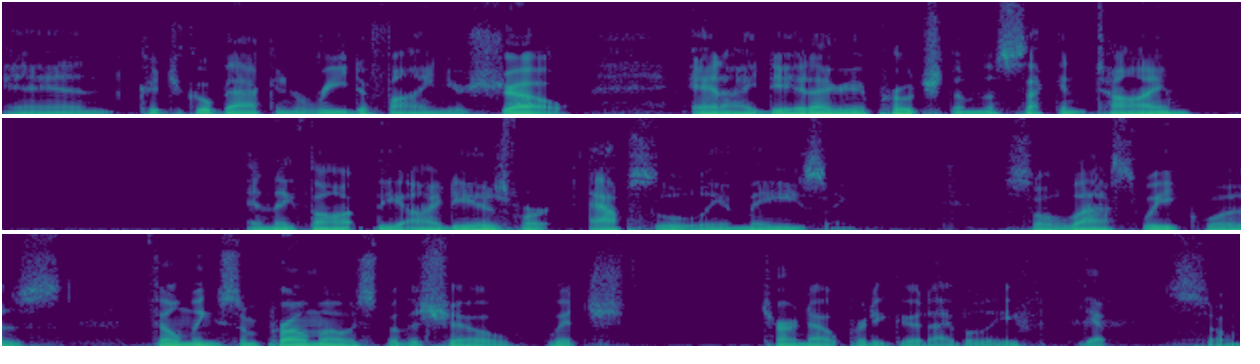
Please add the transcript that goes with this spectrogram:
And could you go back and redefine your show? And I did. I approached them the second time, and they thought the ideas were absolutely amazing. So last week was filming some promos for the show, which turned out pretty good, I believe. Yep. So,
